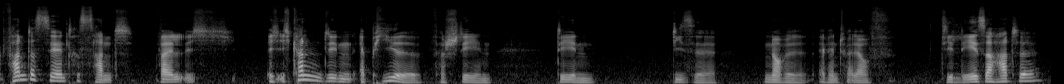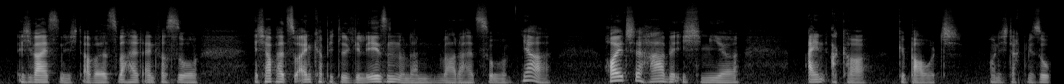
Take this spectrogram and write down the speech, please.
fand das sehr interessant, weil ich, ich, ich kann den Appeal verstehen, den diese Novel eventuell auf die Leser hatte. Ich weiß nicht, aber es war halt einfach so, ich habe halt so ein Kapitel gelesen und dann war da halt so, ja, heute habe ich mir ein Acker gebaut. Und ich dachte mir so,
